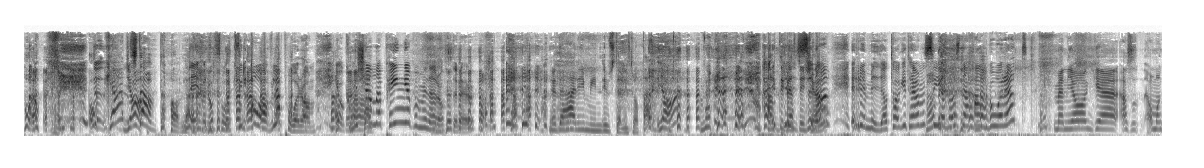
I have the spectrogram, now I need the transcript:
på. Och kan Ja. stamtavlar. Nej men och folk vill avla på dem. Jag kommer tjäna pengar på mina råttor nu. Ja, det här är ju min utställningsråtta. Ja, här är priserna. Remi har tagit hem senaste halvåret. Men jag, eh, alltså, om man,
